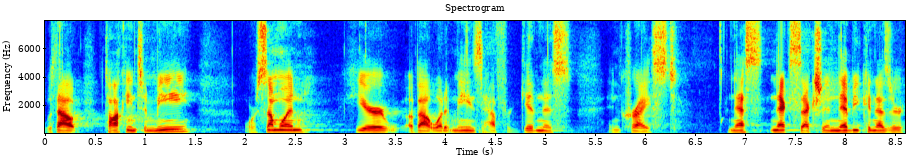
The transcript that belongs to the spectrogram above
without talking to me or someone here about what it means to have forgiveness in Christ. Next, next section Nebuchadnezzar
